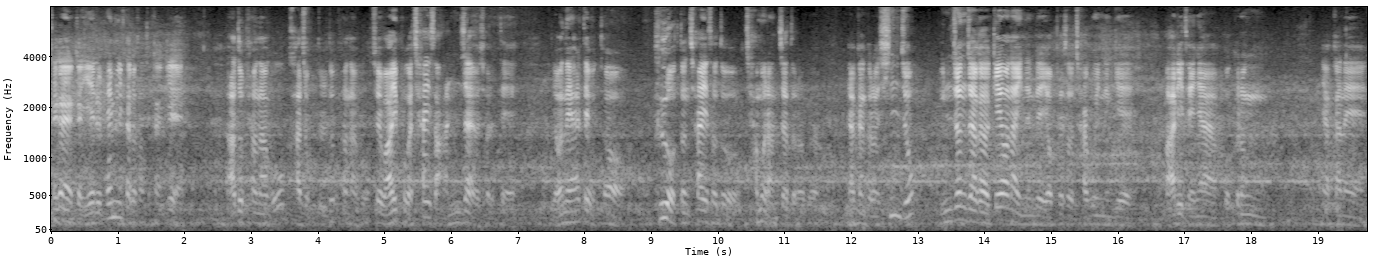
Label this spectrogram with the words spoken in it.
제가 그러니까 얘를 패밀리카로 선택한 게 나도 편하고 가족들도 편하고 제 와이프가 차에서 안 자요 절대 연애할 때부터 그 어떤 차에서도 잠을 안 자더라고요 약간 그런 신조 운전자가 깨어나 있는데 옆에서 자고 있는 게 말이 되냐 뭐 그런 약간의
